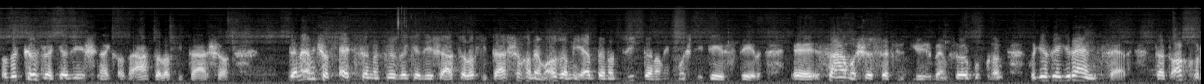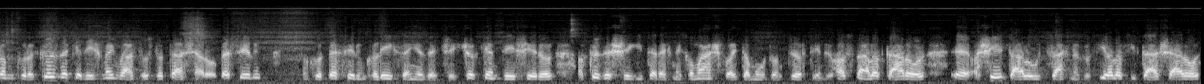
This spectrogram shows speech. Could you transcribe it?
az a közlekedésnek az átalakítása de nem csak egyszerűen a közlekedés átalakítása, hanem az, ami ebben a cikkben, amit most idéztél, eh, számos összefüggésben fölbukkant, hogy ez egy rendszer. Tehát akkor, amikor a közlekedés megváltoztatásáról beszélünk, akkor beszélünk a légszennyezettség csökkentéséről, a közösségi tereknek a másfajta módon történő használatáról, eh, a sétáló utcáknak a kialakításáról,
